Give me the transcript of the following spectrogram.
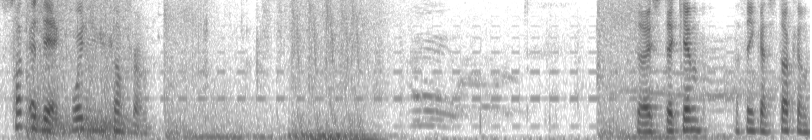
Suck a dick. Where did you come from? Did I stick him? I think I stuck him.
